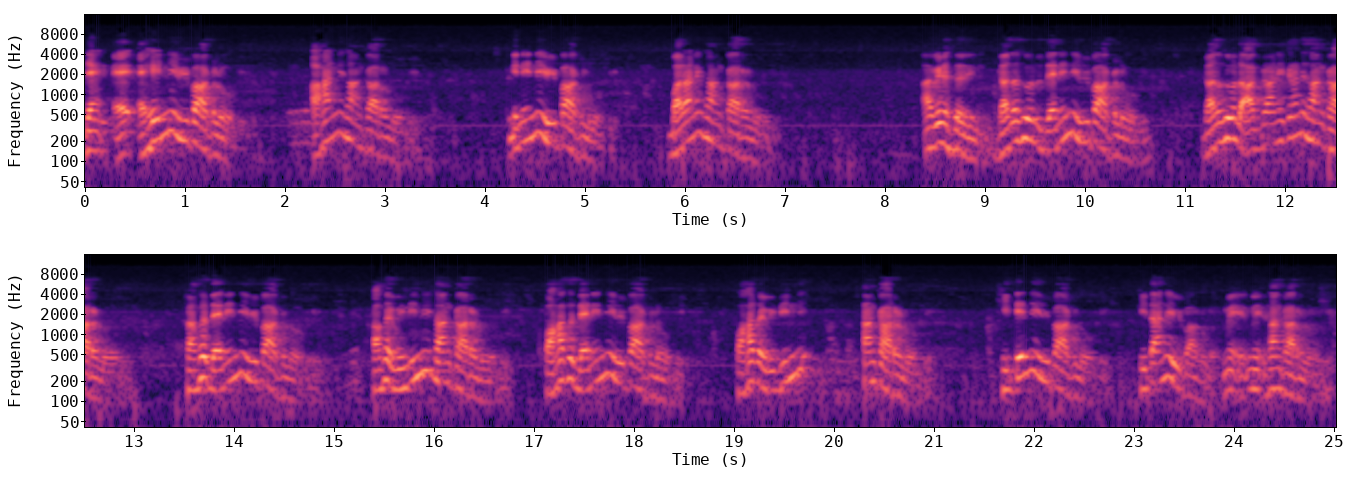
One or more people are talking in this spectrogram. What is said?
දැන් ඇහෙන්නේ විපාක ලෝකේ. අහන්නේ සංකාර ලෝකේ. පෙනෙන්නේ විපාක ලෝකේ. බලන්නේ සංකාර ලෝකේ. ආ වෙනස දෙන්නේ. ගඳ සුවඳ දැනෙන්නේ විපාක ලෝකේ. ගඳ සුවඳ ආග්‍රහණය කරන්නේ සංකාර ලෝකේ. රස දැනෙන්නේ විපාක ලෝකේ. රස විඳින්නේ සංකාර ලෝකේ. පහස දැනෙන්නේ විපාක ලෝකේ. පහස විඳින්නේ සංකාර ලෝකේ. හිතෙන්නේ විපාක ලෝකේ. හිතන්නේ විපාක ලෝකේ. මේ මේ සංකාර ලෝකේ.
